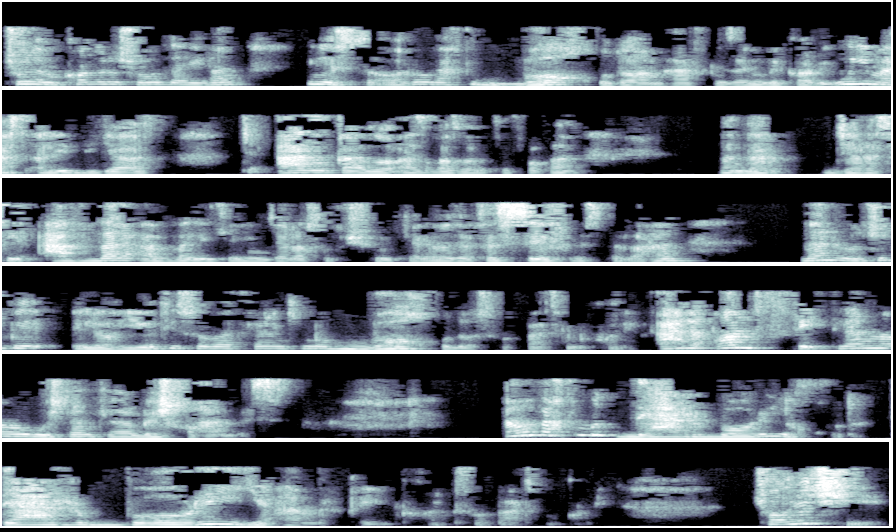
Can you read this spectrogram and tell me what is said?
چون امکان داره شما دقیقا این استعاره رو وقتی با خدا هم حرف می‌زنیم به کار اون یه مسئله دیگه است که از قضا از قضا اتفاقا من در جلسه اول اولی که این جلسات شروع کردم جلسه صفر اصطلاحا من راجع به الهیاتی صحبت کردم که ما با خدا صحبت می‌کنیم. الان فعلا من رو گوشتم که بهش خواهم رسید اما وقتی ما درباره خدا درباره یه امر غیب می‌خوایم صحبت می‌کنیم چاره چیه؟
